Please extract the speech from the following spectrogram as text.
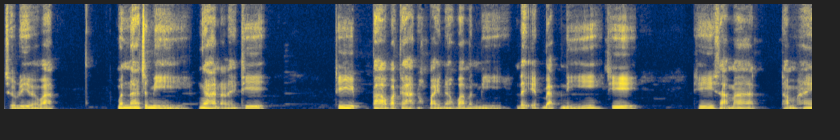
เชอรี่ไว้ว่า มันน่าจะมีงานอะไรที่ ที่เปล่าประกาศออกไปนะว่ามันมีไดเอทแบบนี้ที่ที่สามารถทำให้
